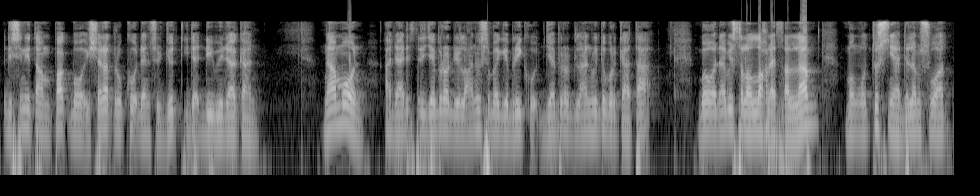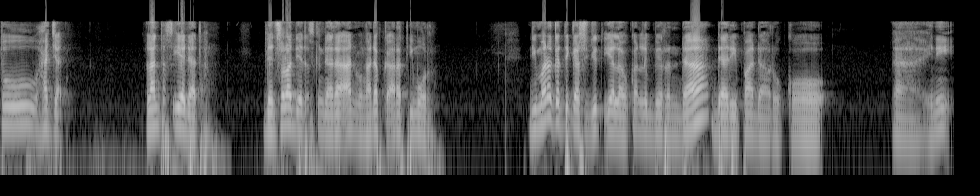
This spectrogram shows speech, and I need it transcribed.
Di sini tampak bahwa isyarat rukuk dan sujud tidak dibedakan. Namun, ada hadis dari Jabir radhiyallahu anhu sebagai berikut. Jabir radhiyallahu anhu itu berkata, bahwa Nabi Shallallahu Alaihi Wasallam mengutusnya dalam suatu hajat. Lantas ia datang dan sholat di atas kendaraan menghadap ke arah timur. Di mana ketika sujud ia lakukan lebih rendah daripada ruko. Nah ini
